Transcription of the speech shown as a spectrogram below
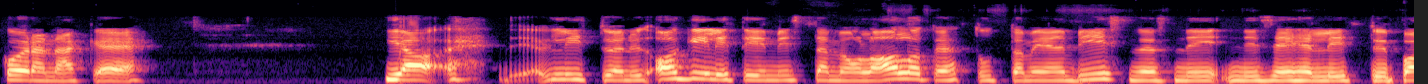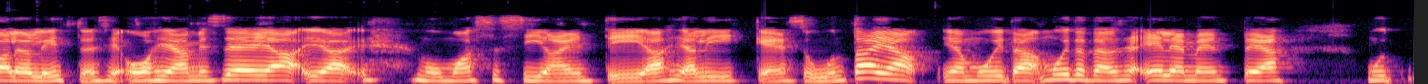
koira näkee. Ja liittyen nyt agilitiin, mistä me ollaan aloitettu tämä meidän business, niin, niin siihen liittyy paljon liittyen siihen ohjaamiseen ja, ja muun muassa sijaintiin ja, ja liikkeen suuntaan ja, ja muita, muita tällaisia elementtejä. Mutta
